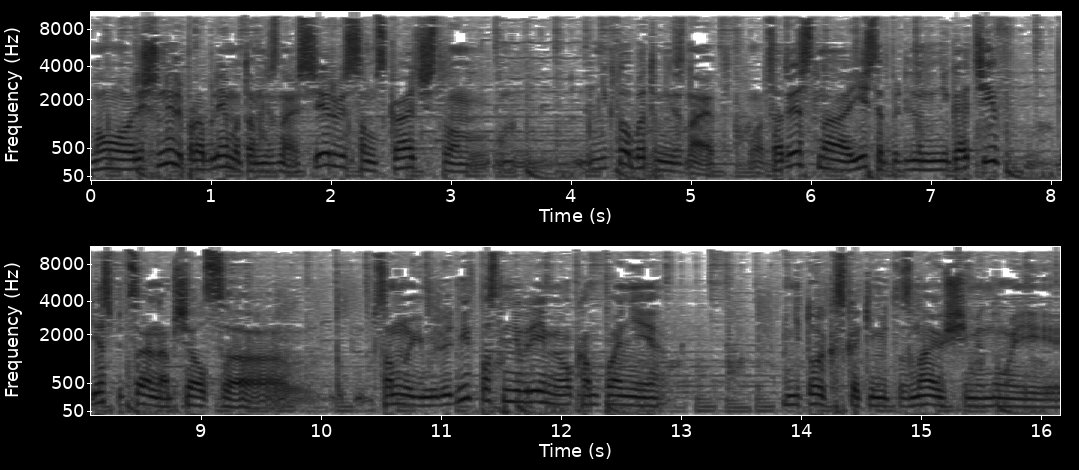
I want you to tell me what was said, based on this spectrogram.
Но решены ли проблемы, там, не знаю, с сервисом, с качеством? Никто об этом не знает. Вот, соответственно, есть определенный негатив. Я специально общался со многими людьми в последнее время о компании не только с какими-то знающими, но и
